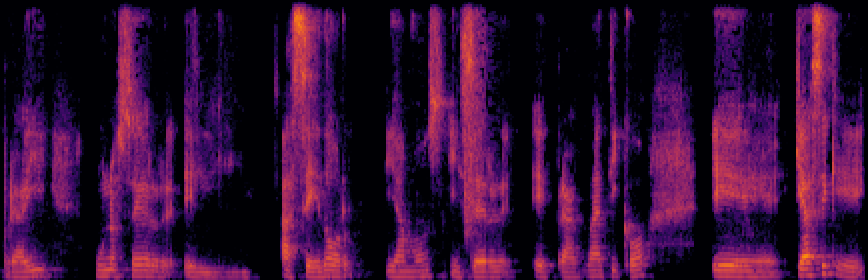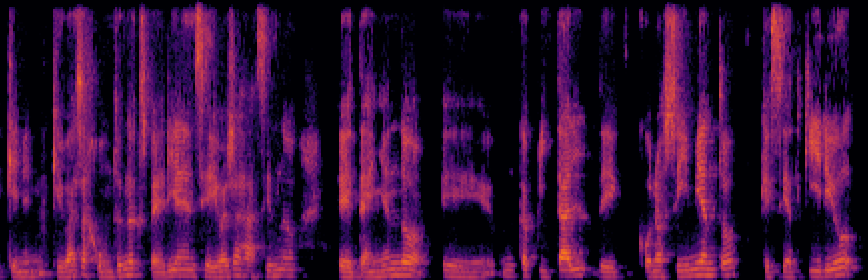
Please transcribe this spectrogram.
por ahí uno ser el hacedor, digamos, y ser eh, pragmático, eh, que hace que, que, vayas juntando experiencia y vayas haciendo eh, teniendo un capital de conocimiento que se adquirió.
